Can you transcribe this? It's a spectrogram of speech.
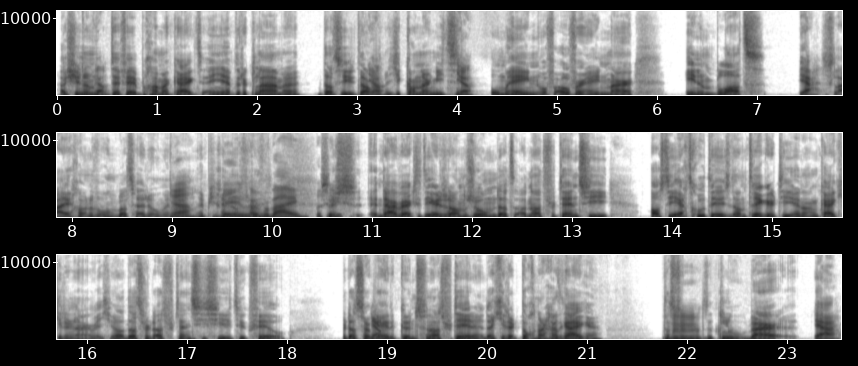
als je een Ja. tv-programma kijkt en je hebt reclame, dat is irritant, Ja. want je kan daar niet Ja. omheen of overheen, maar in een blad, ja, sla je gewoon de volgende bladzijde om en Ja, dan heb je geen je advertentie. voorbij. Precies. Dus, en daar werkt het eerder andersom, dat een advertentie, als die echt goed is, dan triggert die en dan kijk je ernaar, weet je wel. Dat soort advertenties zie je natuurlijk veel. Maar dat is ook Ja. de hele kunst van adverteren, dat je er toch naar gaat kijken. Dat is de- Mhm. de clue. Maar ja,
